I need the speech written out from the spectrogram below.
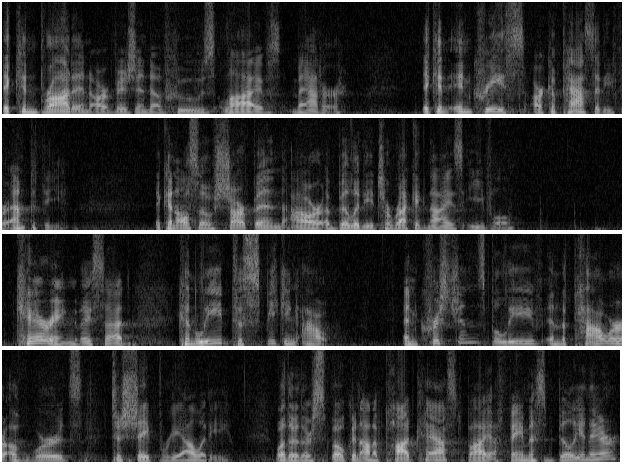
It can broaden our vision of whose lives matter. It can increase our capacity for empathy it can also sharpen our ability to recognize evil. Caring, they said, can lead to speaking out. And Christians believe in the power of words to shape reality, whether they're spoken on a podcast by a famous billionaire,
